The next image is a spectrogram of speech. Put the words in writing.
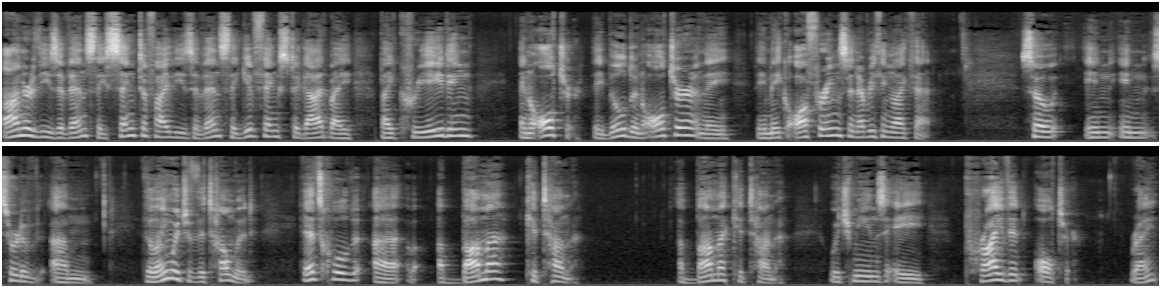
honor these events they sanctify these events they give thanks to god by by creating an altar. They build an altar and they they make offerings and everything like that. So in in sort of um, the language of the talmud that's called uh, a bama kitana. A bama kitana which means a private altar right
